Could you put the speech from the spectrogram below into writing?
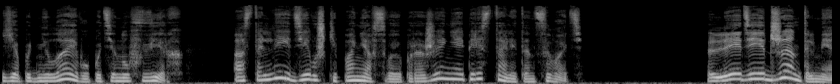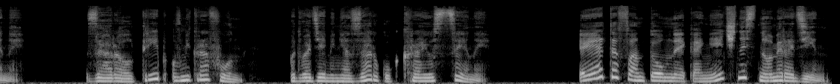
я подняла его, потянув вверх, а остальные девушки, поняв свое поражение, перестали танцевать. «Леди и джентльмены!» — заорал Трип в микрофон, подводя меня за руку к краю сцены. «Это фантомная конечность номер один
